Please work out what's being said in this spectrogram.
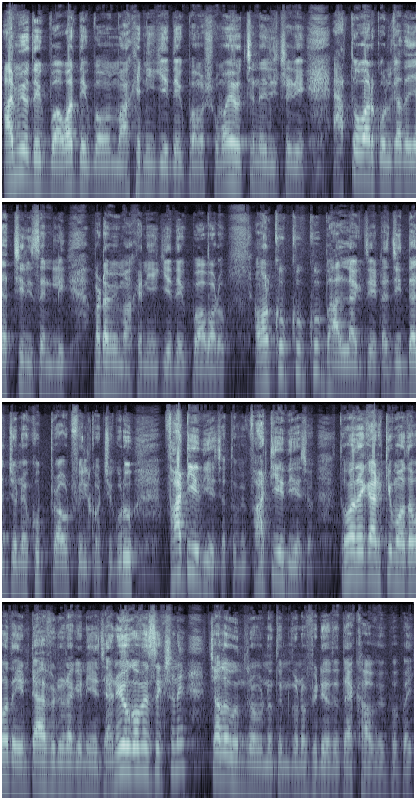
আমিও দেখব, আবার দেখব, আমার মাকে নিয়ে গিয়ে দেখব। আমার সময় হচ্ছে না লিটারি এতবার কলকাতায় যাচ্ছি রিসেন্টলি বাট আমি মাকে নিয়ে গিয়ে দেখব আবারও। আমার খুব খুব খুব ভালো লাগছে এটা, জিদ্দার জন্য খুব প্রাউড ফিল করছি। গুরু, ফাটিয়ে দিয়েছ তুমি, ফাটিয়ে দিয়েছ। তোমাদেরকে আর কি মতামত? এন্টায়ার ভিডিওটাকে নিয়ে জানিও কমেন্ট সেকশনে চলো বন্ধুরা নতুন কোনো ভিডিওতে দেখা হবে বাই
